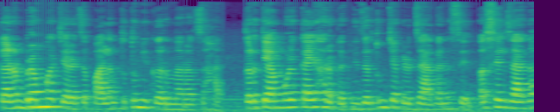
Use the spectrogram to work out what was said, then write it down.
कारण ब्रह्मचार्याचं पालन तर तुम्ही करणारच आहात. तर त्यामुळे काही हरकत नाही. जर तुमच्याकडे जागा नसेल असेल जागा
